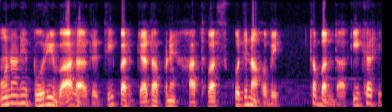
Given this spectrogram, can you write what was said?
ਉਹਨਾਂ ਨੇ ਪੂਰੀ ਵਾਹ ਲਾ ਦਿੱਤੀ, ਪਰ ਜਦ ਆਪਣੇ ਹੱਥ ਵਸ ਕੁਝ ਨਾ ਹੋਵੇ ਤਾਂ ਬੰਦਾ ਕੀ ਕਰੇ?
